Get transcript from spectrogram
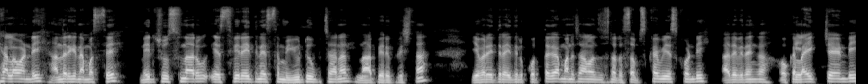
హలో అండి. అందరికీ నమస్తే. మీరు చూస్తున్నారు ఎస్వి రైతు నేస్తం యూట్యూబ్ ఛానల్. నా పేరు కృష్ణ. ఎవరైతే రైతులు కొత్తగా మన ఛానల్ చూస్తున్నారో సబ్స్క్రైబ్ చేసుకోండి. అదేవిధంగా ఒక లైక్ చేయండి.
